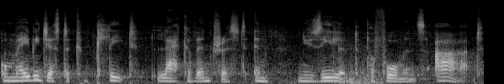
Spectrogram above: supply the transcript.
or maybe just a complete lack of interest in New Zealand performance art.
